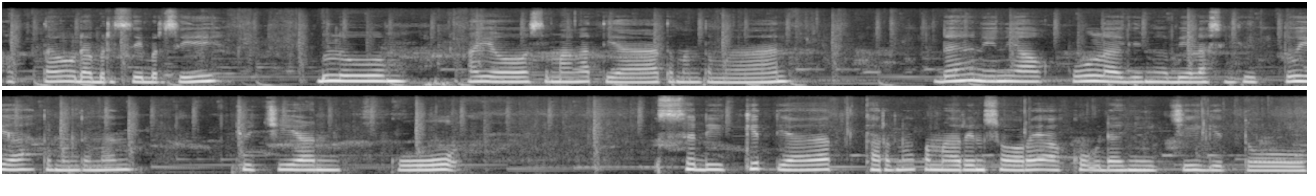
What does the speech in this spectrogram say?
atau udah bersih-bersih belum. Ayo semangat ya teman-teman. Dan ini aku lagi ngebilas gitu ya teman-teman. Cucianku sedikit ya karena kemarin sore aku udah nyuci gitu.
